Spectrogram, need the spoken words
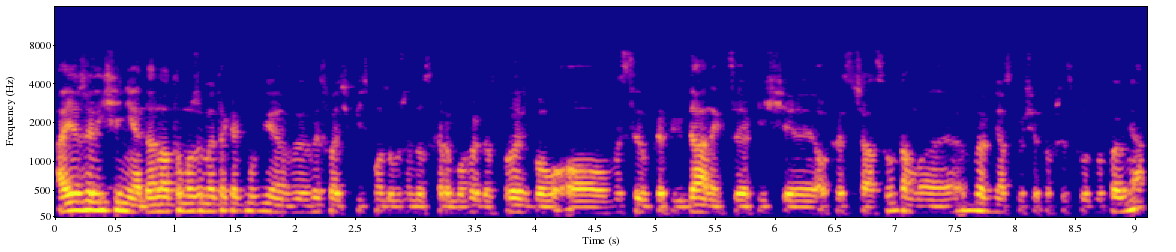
A jeżeli się nie da, no to możemy, tak jak mówiłem, wysłać pismo do Urzędu Skarbowego z prośbą o wysyłkę tych danych co jakiś e, okres czasu. Tam e, we wniosku się to wszystko uzupełnia.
